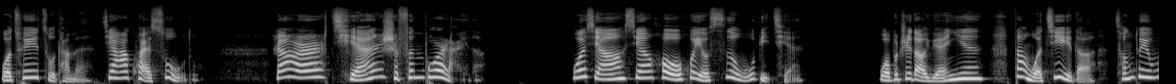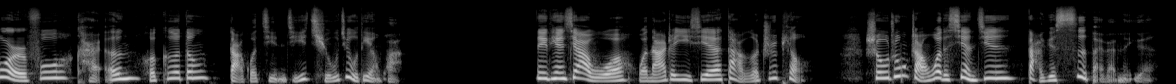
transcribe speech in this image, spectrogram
我催促他们加快速度，然而钱是分波来的。我想先后会有四五笔钱，我不知道原因，但我记得曾对沃尔夫、凯恩和戈登打过紧急求救电话。那天下午，我拿着一些大额支票。手中掌握的现金大约四百万美元，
